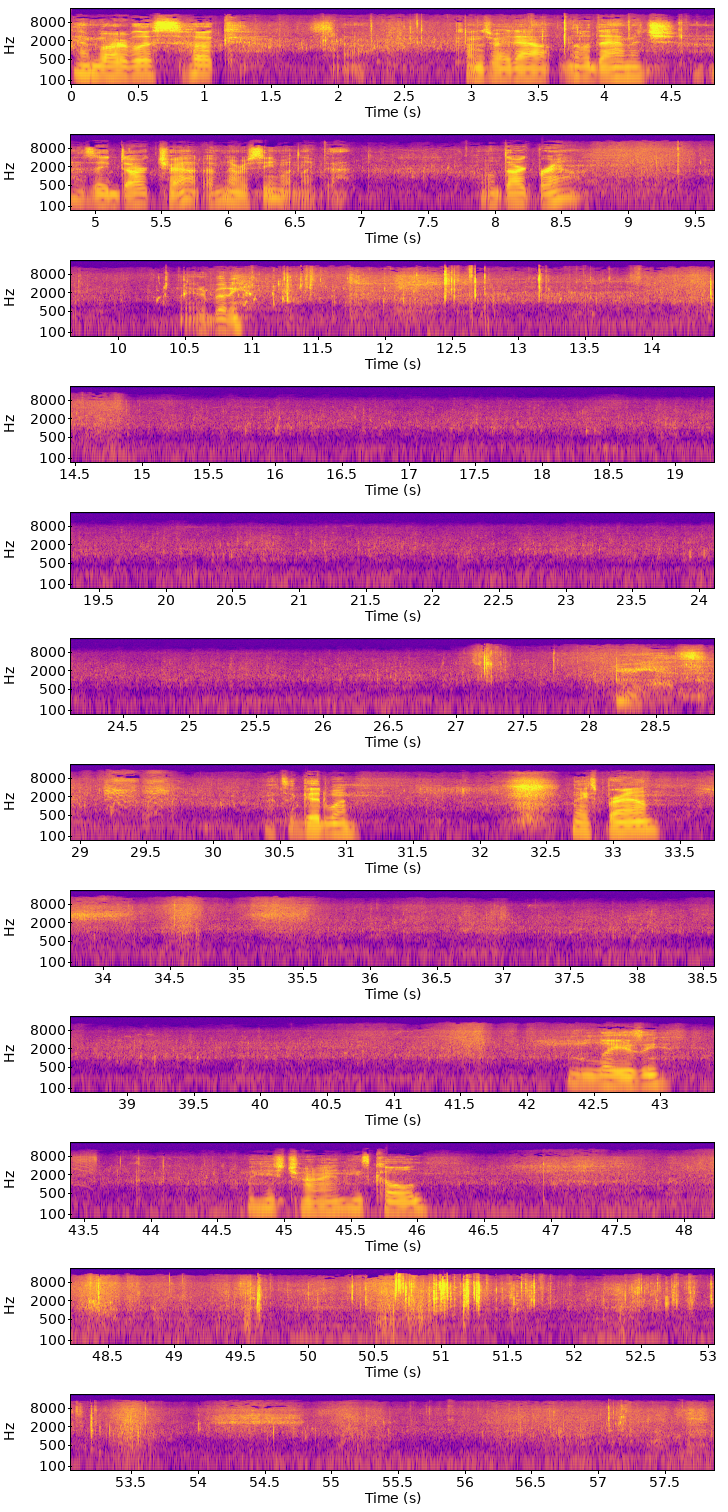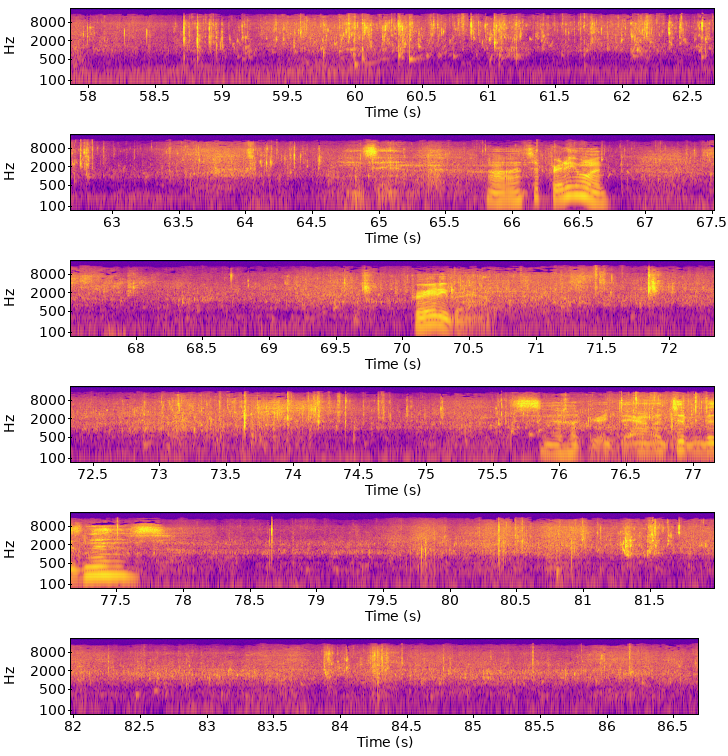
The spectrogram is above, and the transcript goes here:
And barbless hook. Comes right out. Little damage. Has a dark trout. I've never seen one like that. A little dark brown. Later, buddy. There he is. That's a good one. Nice brown. Lazy. But he's trying. He's cold. Oh, that's a pretty one. Pretty brown. See the hook right there on the tip of his nose.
